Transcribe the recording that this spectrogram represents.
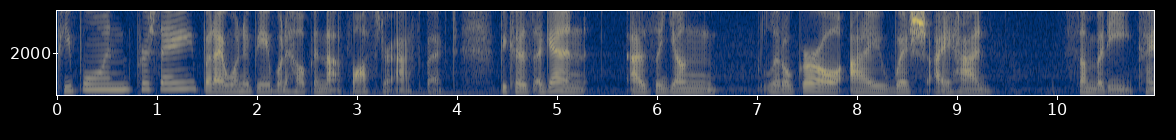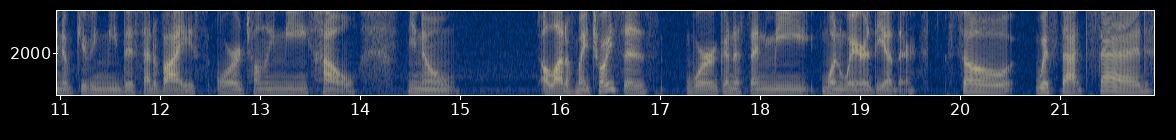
people in per se, but I want to be able to help in that foster aspect. Because again, as a young little girl, I wish I had somebody kind of giving me this advice or telling me how, you know, a lot of my choices were going to send me one way or the other. So, with that said,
